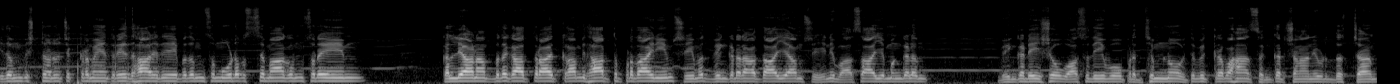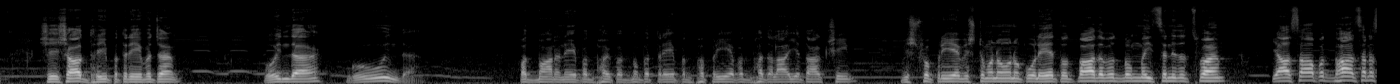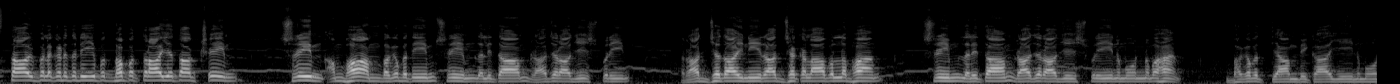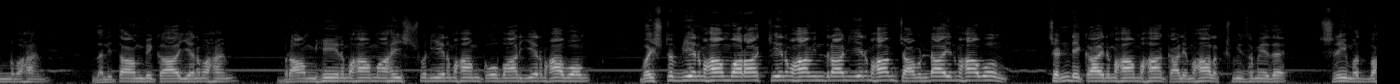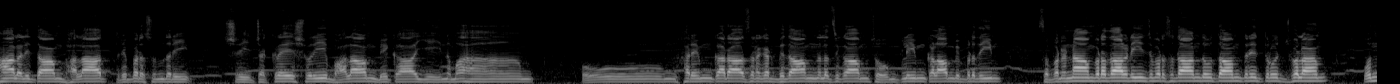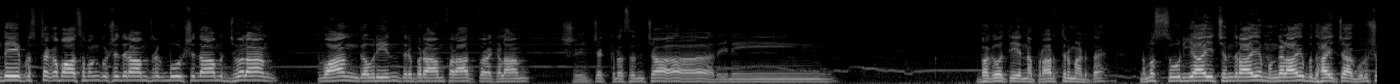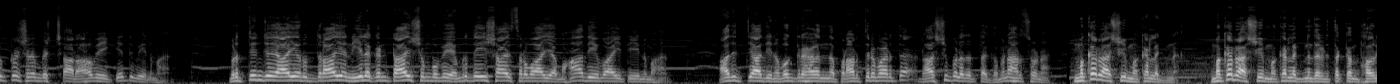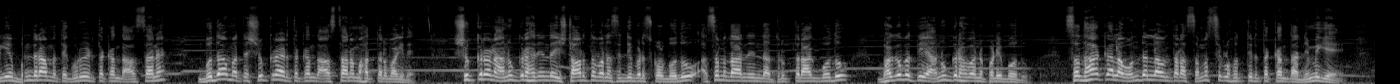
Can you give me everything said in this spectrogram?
इदं विष्णुरुचक्रमे त्रेधारिरे पदं समूढपस्य मागुं सुरें कल्याणात्मदगात्रात् कामिधार्थप्रदायिनीं श्रीमद्वेङ्कटनाथायां श्रीनिवासाय मङ्गलं वेङ्कटेशो वासुदेवो प्रद्युम्नो वितविक्रमः सङ्कर्षणानिवृद्धश्च शेषाध्रीपतिरेव च। गोविन्द गोविन्द। पद्मानने पद्मपद्मपत्रे पद्मप्रिये पद्मदलायताक्षी ವಿಶ್ವಪ್ರಿಯೆ ವಿಷ್ಣುಮನೋನುಕೂಲೆ ತ್ವತ್ಪಾದಪದ್ಮಂ ಮೈ ಸನ್ನಿಧತ್ಸ್ವ ಯಾಸಾ ಪದ್ಮಾಸನಸ್ಥಾ ವಿಫಲಕಡತಡಿ ಪದ್ಮಪತ್ರಾಯತಾಕ್ಷೀಂ ಶ್ರೀಂ ಅಂಬಾಂ ಭಗವತೀಂ ಶ್ರೀಂ ಲಲಿತಾಂ ರಾಜರಾಜೇಶ್ವರೀಂ ರಾಜ್ಯದಾಯಿನಿ ರಾಜ್ಯಕಲಾವಲ್ಲಭಾಂ ಶ್ರೀಂ ಲಲಿತಾಂ ರಾಜರಾಜೇಶ್ವರೀ ನಮೋ ನಮಃ ಭಗವತ್ಯಾಂಬಿಕಾಯೈ ನಮೋ ನಮಃ ಲಲಿತಾಂಬಿಕಾಯ ನಮಃ ಬ್ರಾಹ್ಮ್ಯೇ ನಮಃ ಮಾಹೇಶ್ವರ್ಯೇ ನಮಃ ಕೌಮಾರ್ಯೇ ನಮಃ ಓಂ ವೈಷ್ಣವ್ಯೇ ನಮಃ ವಾರಾಕ್ಯೇ ನಮಃ ಇಂದ್ರಾಣ್ಯೇ ನಮಃ ಚಾಮುಂಡಾಯ ನಮಃ ಓಂ चंडिकाय नम, महाकाली महालक्ष्मी समेत श्रीमद्महाललितां भला त्रिपुरसुंदरी श्रीचक्रेश्वरी बालाम्बिकायै नमः। ॐ हरिं करासनगर्भितां नलसिकां सों क्लीं कलां बिभ्रतीं, सवर्णां वरदारणीं च वरसदां दौतां त्रित्रोज्ज्वलां वंदे पृष्ठकपासमङ्कुशदिरां सृग्भूषितामुज्ज्वलां त्वां गौरीं त्रिपुरां फरात्वरकलां, श्रीचक्रसञ्चारिणीम्। ಭಗವತಿಯನ್ನು ಪ್ರಾರ್ಥನೆ ಮಾಡ್ತಾ ನಮಸ್ಸೂರ್ಯಾಯ ಚಂದ್ರಾಯ ಮಂಗಳಾಯ ಬುಧಾಯ ಚ ಗುರುಶುಕ್ರ ಶರಭ್ಯಶ್ಚ ರಾಹವೇ ಕೇತುವೇ ನಮಃ. ಮೃತ್ಯುಂಜಯಾಯ ರುದ್ರಾಯ ನೀಲಕಂಠಾಯ ಶಂಭುವೆ ಅಮೃತೇಶಾಯ ಸರ್ವಾಯ ಮಹಾದೇವಾಯ ತೇ ನಮಃ. ಆದಿತ್ಯಾದಿ ನವಗ್ರಹಗಳನ್ನು ಪ್ರಾರ್ಥನೆ ಮಾಡ್ತಾ, ರಾಶಿಫಲದತ್ತ ಗಮನ ಹರಿಸೋಣ. ಮಕರ ರಾಶಿ, ಮಕರ ಲಗ್ನ. ಮಕರ ರಾಶಿ, ಮಕರ ಲಗ್ನದಲ್ಲಿರ್ತಕ್ಕಂಥವ್ರಿಗೆ ಬಂದ್ರ ಮತ್ತು ಗುರು ಇರ್ತಕ್ಕಂಥ ಆಸ್ಥಾನ, ಬುಧ ಮತ್ತು ಶುಕ್ರ ಇರ್ತಕ್ಕಂಥ ಆಸ್ಥಾನ ಮಹತ್ತರವಾಗಿದೆ. ಶುಕ್ರನ ಅನುಗ್ರಹದಿಂದ ಇಷ್ಟಾರ್ಥವನ್ನು ಸಿದ್ಧಿಪಡಿಸ್ಕೊಳ್ಬೋದು, ಅಸಮಾಧಾನದಿಂದ ತೃಪ್ತರಾಗ್ಬೋದು, ಭಗವತಿಯ ಅನುಗ್ರಹವನ್ನು ಪಡಿಬೋದು. ಸದಾಕಾಲ ಒಂದಲ್ಲ ಒಂಥರ ಸಮಸ್ಯೆಗಳು ಹೊತ್ತಿರ್ತಕ್ಕಂಥ ನಿಮಗೆ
